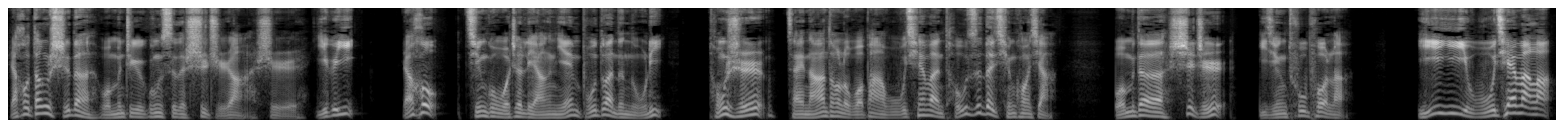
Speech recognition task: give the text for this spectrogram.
然后当时呢，我们这个公司的市值啊是一个亿，然后经过我这两年不断的努力，同时在拿到了我爸五千万投资的情况下，我们的市值已经突破了一亿五千万了。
